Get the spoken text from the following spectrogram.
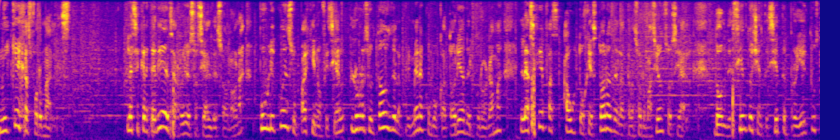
ni quejas formales. La Secretaría de Desarrollo Social de Sonora publicó en su página oficial los resultados de la primera convocatoria del programa Las Jefas Autogestoras de la Transformación Social, donde 187 proyectos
